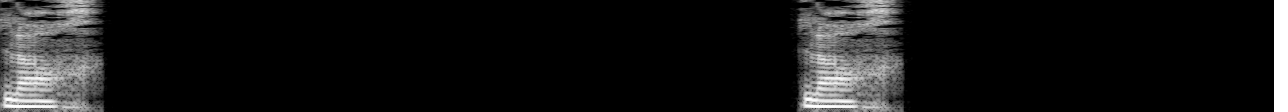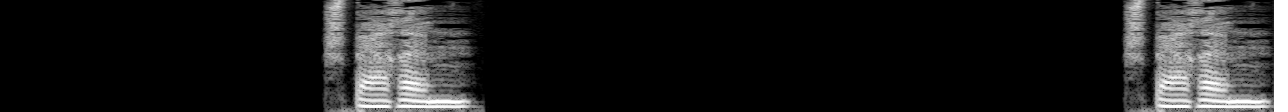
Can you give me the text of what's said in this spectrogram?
Loch. Loch sperren. Sperren.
